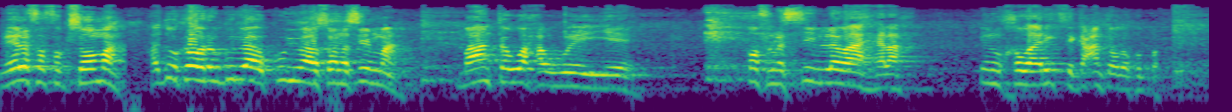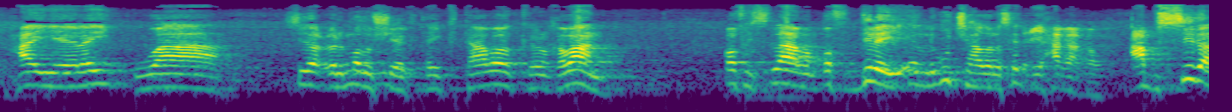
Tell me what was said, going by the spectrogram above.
Meelo fofog sooma hadduu ka warran gurigaa ku yimaado soo nasiib maaha maanta waxa weeye qof nasiib labaa hela inuu khawaarijta gacantooda ku baxo maxaa yeelay waa sida culimmadu sheegtay kitaabaka qabaan qof islaama qof dilaya in lagu jihaado laska dhiciyo xaqa qabo cabsida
